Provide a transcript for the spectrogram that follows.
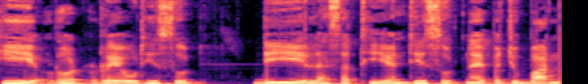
ที่รวดเร็วที่สุด ดีและเสถียรที่สุดในปัจจุบัน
